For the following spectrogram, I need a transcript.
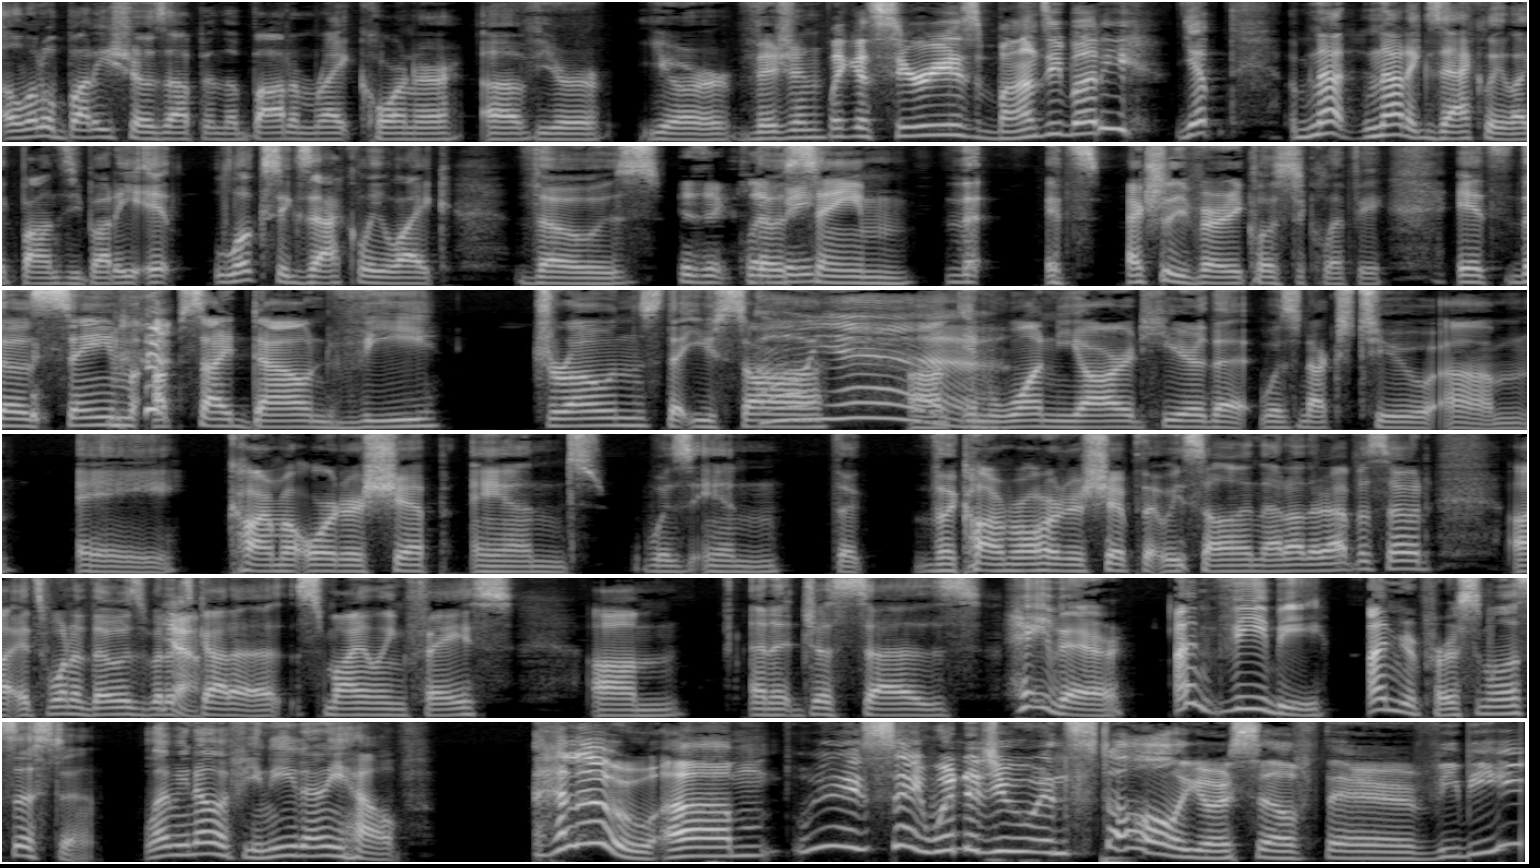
A little buddy shows up in the bottom right corner of your your vision. Like a serious Bonzi Buddy. Yep, not not exactly like Bonzi Buddy. It looks exactly like those Is it those Clippy? same. The, it's actually very close to Clippy. It's those same upside down V drones that you saw oh yeah. um, in one yard here that was next to um, a Karma Order ship and was in the Karma Order ship that we saw in that other episode. Uh, it's one of those, but it's got a smiling face, um, and it just says, "Hey there, I'm VB. I'm your personal assistant. Let me know if you need any help." Hello. Um. Say, when did you install yourself there, VB?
